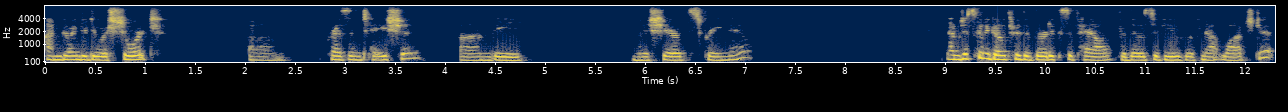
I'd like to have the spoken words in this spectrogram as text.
I'm going to do a short um, presentation on the, I'm going to share the screen now. I'm just going to go through the verdicts of hell for those of you who have not watched it.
